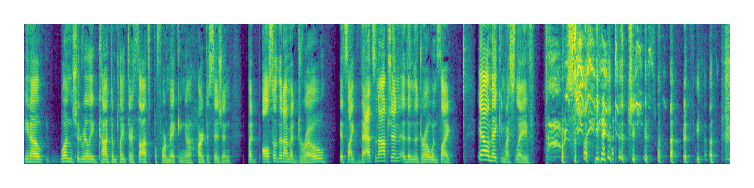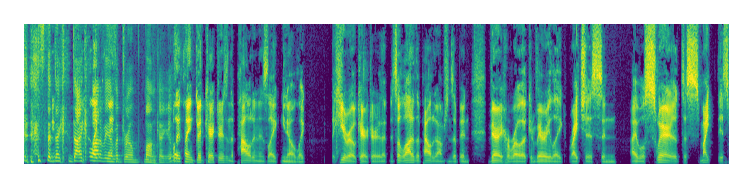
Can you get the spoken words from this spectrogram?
you know one should really contemplate their thoughts before making a hard decision. But also that I'm a drow, it's like that's an option, and then the drow one's like, yeah, I'll make you my slave. So you get to choose one or the other. It's the di- dichotomy of a drow monk, I guess. People like playing good characters, and the paladin is like, you know, like the hero character. That so a lot of the paladin options have been very heroic and very like righteous, and I will swear to smite this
